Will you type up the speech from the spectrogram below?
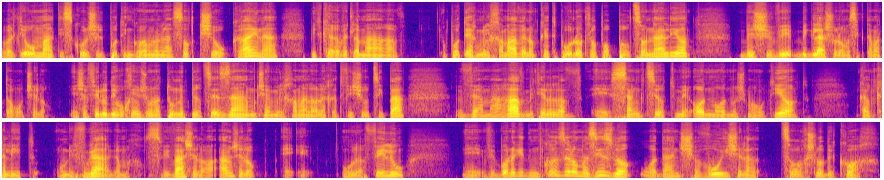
אבל תראו מה התסכול של פוטין גורם לו לעשות כשאוקראינה מתקרבת למערב. הוא פותח מלחמה ונוקט פעולות לא פרופורציונליות בשב... בגלל שהוא לא משיג את המטרות שלו. יש אפילו דיווחים שהוא נתון לפרצי זעם כשהמלחמה לא הולכת כפי שהוא ציפה, והמערב מטיל עליו אה, סנקציות מאוד מאוד משמעותיות. כלכלית הוא נפגע, גם הסביבה שלו, העם שלו, אה, אה הוא אפילו אה, ובוא נגיד, אם כל זה לא מזיז לו, הוא עדיין שבוי של הצורך שלו בכוח.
